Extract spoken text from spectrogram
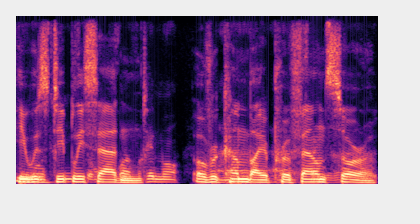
He was deeply saddened, overcome by a profound sorrow.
